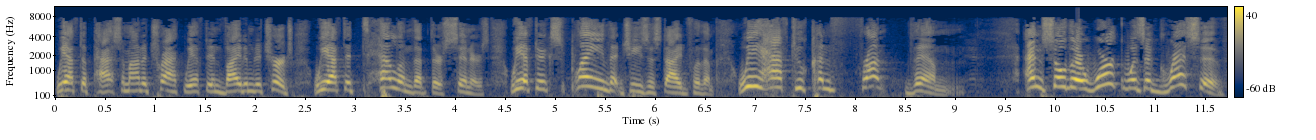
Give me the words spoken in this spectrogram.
We have to pass them out a tract. We have to invite them to church. We have to tell them that they're sinners. We have to explain that Jesus died for them. We have to confront them. And so their work was aggressive.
